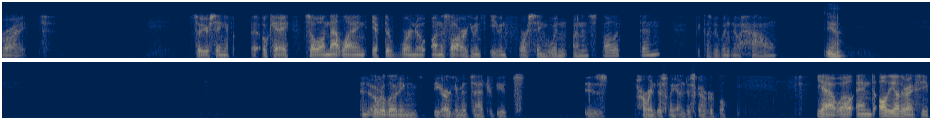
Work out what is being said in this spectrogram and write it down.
Right. So you're saying if uh, okay, so on that line, if there were no uninstall arguments, even forcing wouldn't uninstall it then, because we wouldn't know how. Yeah. And overloading the arguments attributes is horrendously undiscoverable. Yeah, well, and all the other exe,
